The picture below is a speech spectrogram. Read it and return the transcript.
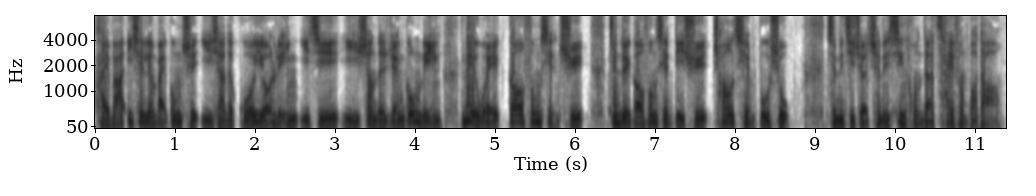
海拔一千两百公尺以下的国有林以及以上的人工林列为高风险区，针对高风险地区超前部署。前天记者陈林信宏的采访报道。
